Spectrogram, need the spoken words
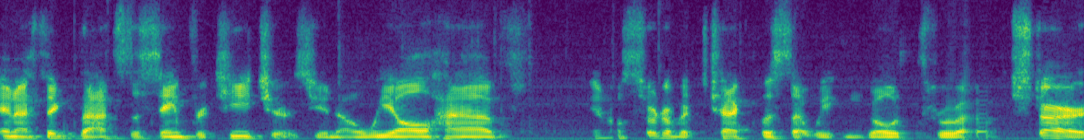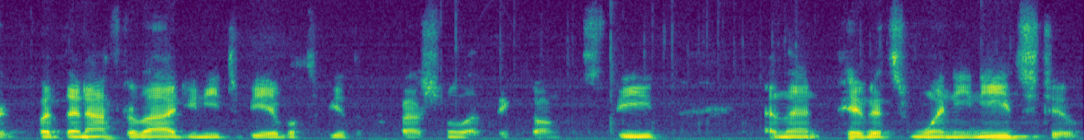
And I think that's the same for teachers. You know, we all have, you know, sort of a checklist that we can go through at the start, but then after that, you need to be able to be the professional that thinks on the feet and then pivots when he needs to.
